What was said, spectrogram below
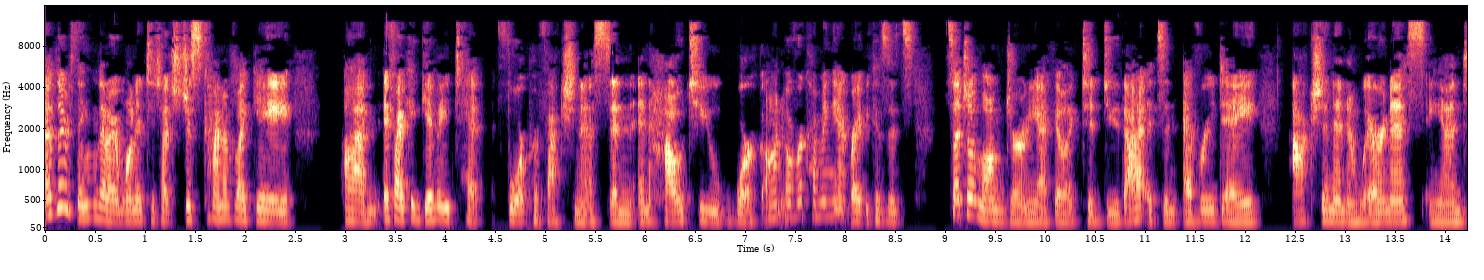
other thing that I wanted to touch, just kind of like a, um, if I could give a tip for perfectionists and and how to work on overcoming it, right? Because it's such a long journey. I feel like to do that, it's an everyday action and awareness, and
